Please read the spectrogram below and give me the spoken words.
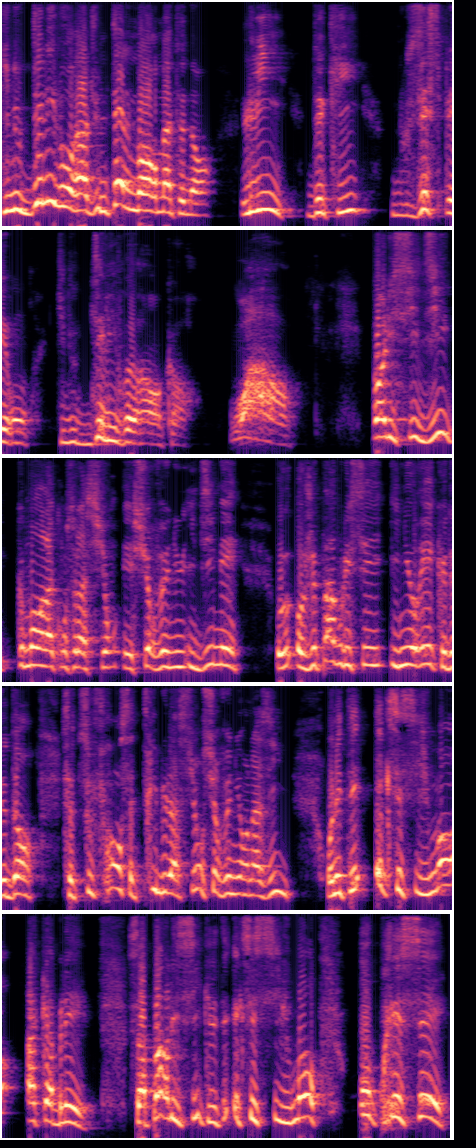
qui nous délivrera d'une telle mort maintenant, lui de qui nous espérons qu'il nous délivrera encore. Waouh Paul ici dit comment la consolation est survenue. Il dit mais oh, oh, je ne vais pas vous laisser ignorer que dedans cette souffrance, cette tribulation survenue en Asie, on était excessivement accablés. Ça parle ici qu'il était excessivement oppressé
